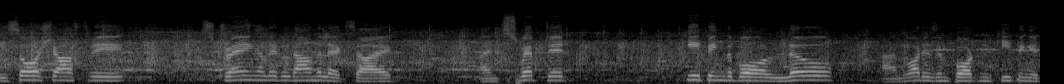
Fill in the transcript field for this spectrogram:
He saw Shastri straying a little down the leg side and swept it, keeping the ball low And what is important, keeping it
